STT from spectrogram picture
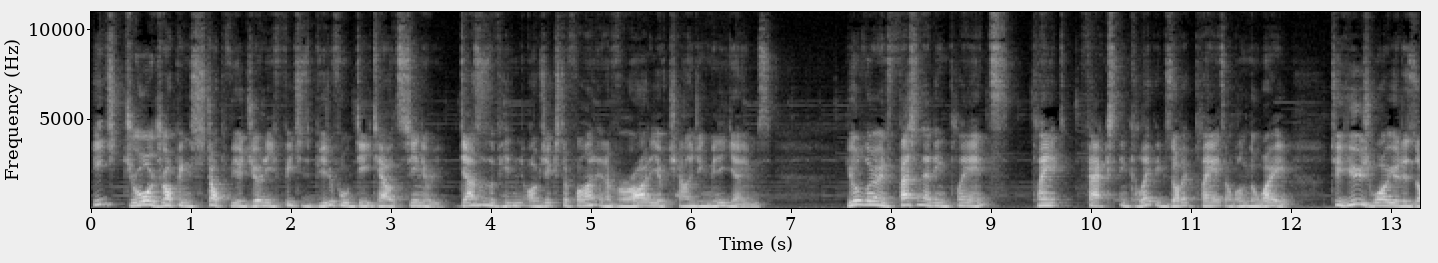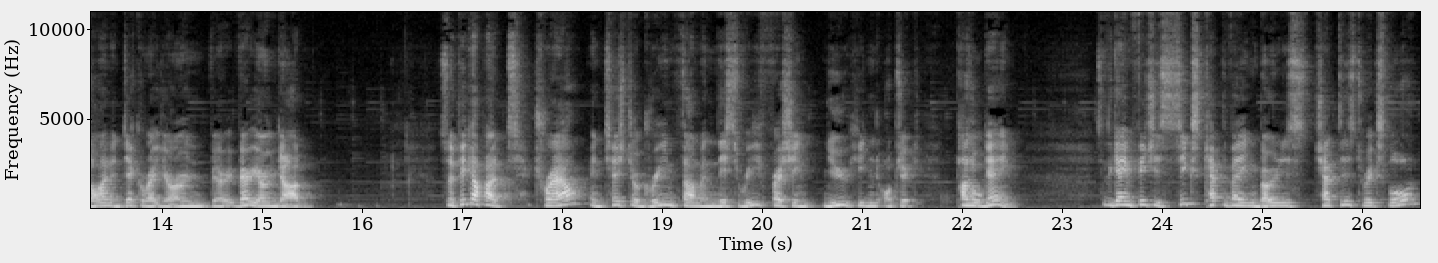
Each jaw-dropping stop of your journey features beautiful detailed scenery, dozens of hidden objects to find, and a variety of challenging mini-games. You'll learn fascinating plants, plant facts, and collect exotic plants along the way to use while you design and decorate your own very, very own garden. So pick up a trowel and test your green thumb in this refreshing new hidden object puzzle game. So the game features six captivating bonus chapters to explore,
